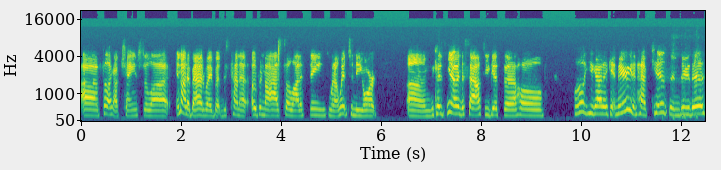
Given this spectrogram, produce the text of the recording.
I feel like I've changed a lot, and not a bad way, but just kind of opened my eyes to a lot of things when I went to New York. Um, because you know, in the South, you get the whole, well, you got to get married and have kids and do this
